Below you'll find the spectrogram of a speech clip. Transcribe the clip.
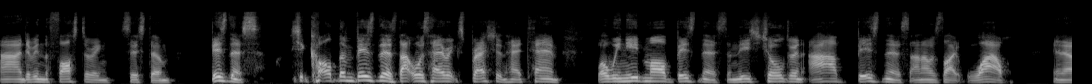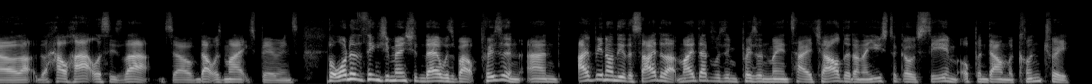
and are in the fostering system, business. She called them business. That was her expression, her term well, we need more business, and these children are business. And I was like, wow, you know, that, how heartless is that? So that was my experience. But one of the things you mentioned there was about prison. And I've been on the other side of that. My dad was in prison my entire childhood, and I used to go see him up and down the country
